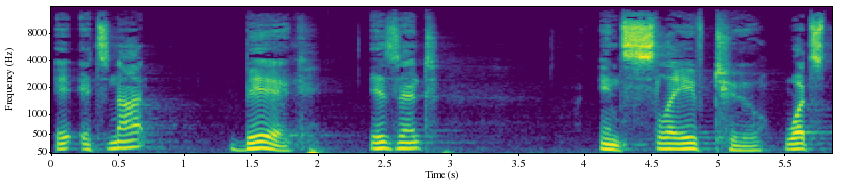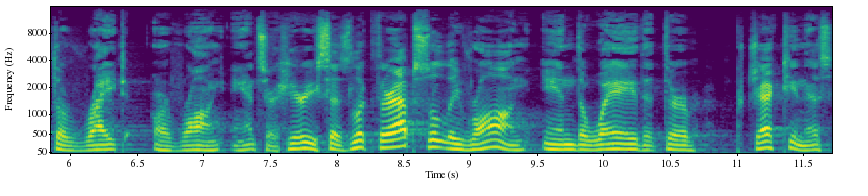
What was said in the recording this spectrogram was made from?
it's not big, isn't enslaved to what's the right or wrong answer. Here he says, look, they're absolutely wrong in the way that they're projecting this,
